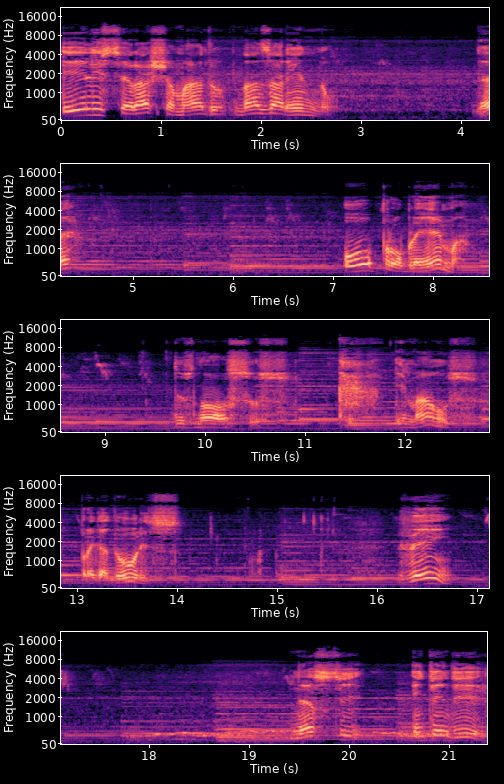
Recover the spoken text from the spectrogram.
Ele será chamado Nazareno, né? O problema dos nossos irmãos pregadores vem nesse entender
